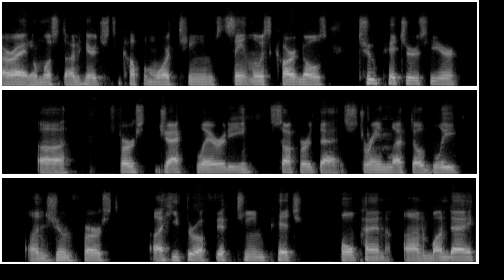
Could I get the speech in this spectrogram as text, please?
All right, almost done here. Just a couple more teams. St. Louis Cardinals, two pitchers here. Uh, first, Jack Flaherty suffered that strained left oblique on June 1st. Uh, he threw a 15 pitch bullpen on Monday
